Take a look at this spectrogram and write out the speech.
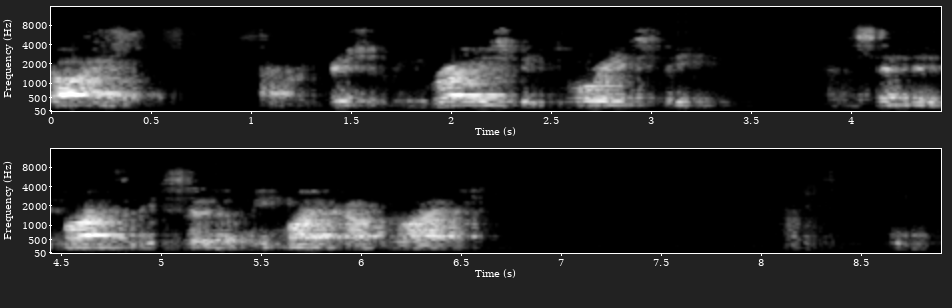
died sacrificially, rose victoriously, and ascended mightily so that we might have life and have it full.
